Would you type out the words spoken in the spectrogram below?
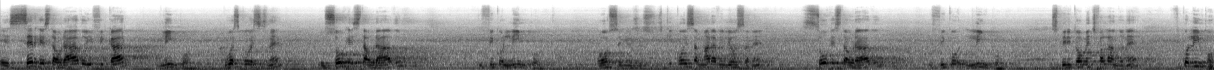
é ser restaurado e ficar limpo. Duas coisas, né? Eu sou restaurado e fico limpo. Oh Senhor Jesus, que coisa maravilhosa, né? Sou restaurado e fico limpo, espiritualmente falando, né? Fico limpo.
